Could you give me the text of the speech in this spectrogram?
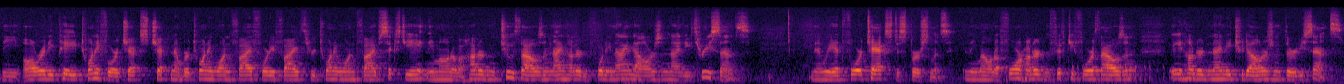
The already paid 24 checks, check number 21,545 through 21,568, in the amount of $102,949.93. And Then we had four tax disbursements in the amount of $454,892.30.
